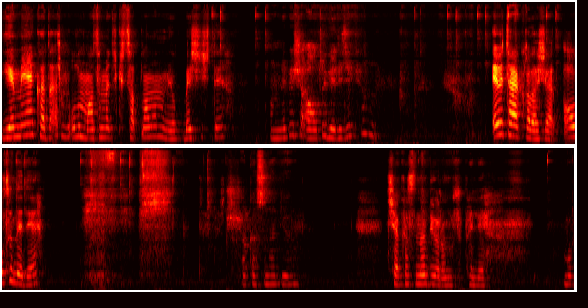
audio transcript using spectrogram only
yemeğe kadar. Oğlum matematik hesaplamam mı yok? 5 işte. Anne 5'e 6 gerizekalı. Evet arkadaşlar 6 dedi. Şakasına diyorum. Şakasına diyorum şüpheli. Mu-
